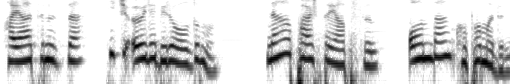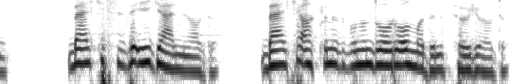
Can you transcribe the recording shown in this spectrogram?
Hayatınızda hiç öyle biri oldu mu? Ne yaparsa yapsın ondan kopamadınız. Belki size iyi gelmiyordu. Belki aklınız bunun doğru olmadığını söylüyordu.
